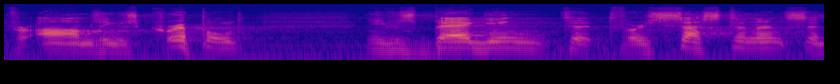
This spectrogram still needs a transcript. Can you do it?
for alms. He was crippled, and he was begging to, for his sustenance. And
